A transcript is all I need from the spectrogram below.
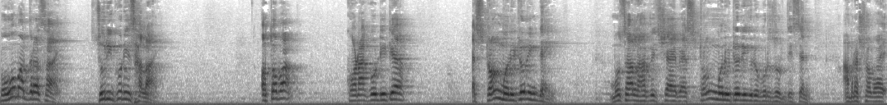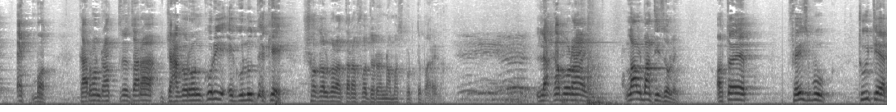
বহু মাদ্রাসায় চুরি করি ঝালায় অথবা কড়াকড়িটা স্ট্রং মনিটরিং দেয়। মুসাল হাফিজ সাহেব স্ট্রং মনিটরিংয়ের উপর জোর দিচ্ছেন আমরা সবাই একমত। কারণ রাত্রে যারা জাগরণ করি, এগুলো দেখে সকালবেলা তারা ফজরের নামাজ পড়তে পারে না। লেখাপড়ায় লাল বাতি জ্বলে। অতএব ফেসবুক টুইটার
